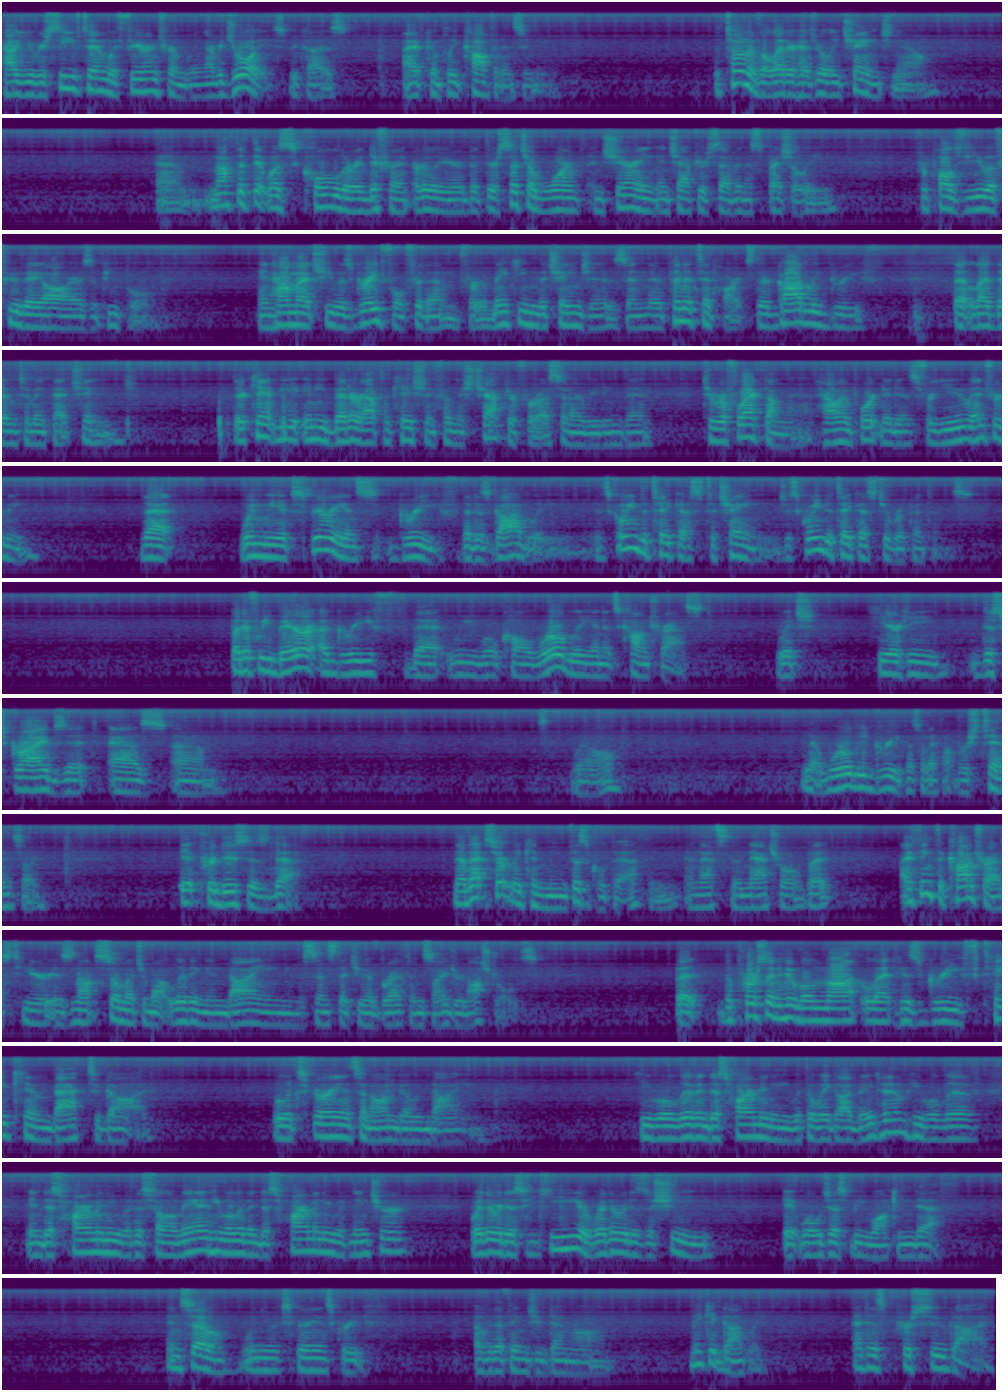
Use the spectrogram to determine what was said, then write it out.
how you received him with fear and trembling. I rejoice because I have complete confidence in you. The tone of the letter has really changed now. Um, not that it was cold or indifferent earlier, but there's such a warmth and sharing in chapter 7, especially for Paul's view of who they are as a people and how much he was grateful for them for making the changes and their penitent hearts, their godly grief that led them to make that change there can't be any better application from this chapter for us in our reading than to reflect on that, how important it is for you and for me that when we experience grief that is godly, it's going to take us to change. It's going to take us to repentance. But if we bear a grief that we will call worldly in its contrast, which here he describes it as, um, well, yeah, worldly grief. That's what I thought. Verse 10, sorry. It produces death. Now, that certainly can mean physical death, and, and that's the natural, but I think the contrast here is not so much about living and dying in the sense that you have breath inside your nostrils but the person who will not let his grief take him back to God will experience an ongoing dying. He will live in disharmony with the way God made him. He will live in disharmony with his fellow man. He will live in disharmony with nature. Whether it is he or whether it is a she, it will just be walking death. And so, when you experience grief over the things you've done wrong, Make it godly. That is, pursue God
